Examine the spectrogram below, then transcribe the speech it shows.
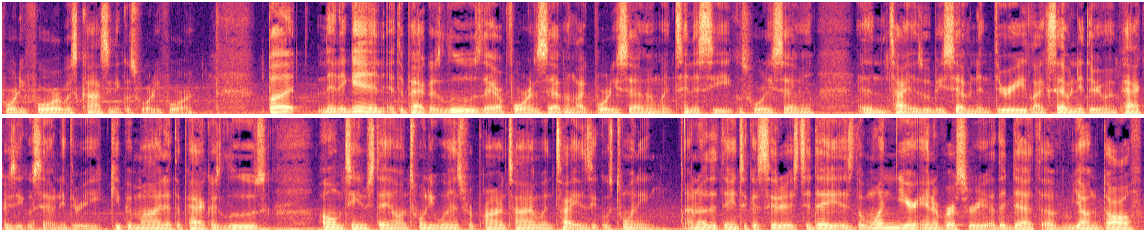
44, Wisconsin equals 44. But then again, if the Packers lose, they are four and seven, like forty-seven, when Tennessee equals forty-seven, and then the Titans would be seven and three, like seventy-three, when Packers equals seventy-three. Keep in mind if the Packers lose, home teams stay on twenty wins for prime time when Titans equals twenty. Another thing to consider is today is the one-year anniversary of the death of young Dolph,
